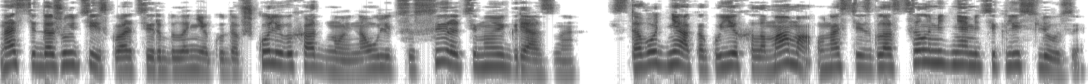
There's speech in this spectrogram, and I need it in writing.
Насте даже уйти из квартиры было некуда. В школе выходной, на улице сыро, темно и грязно. С того дня, как уехала мама, у Насти из глаз целыми днями текли слезы.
